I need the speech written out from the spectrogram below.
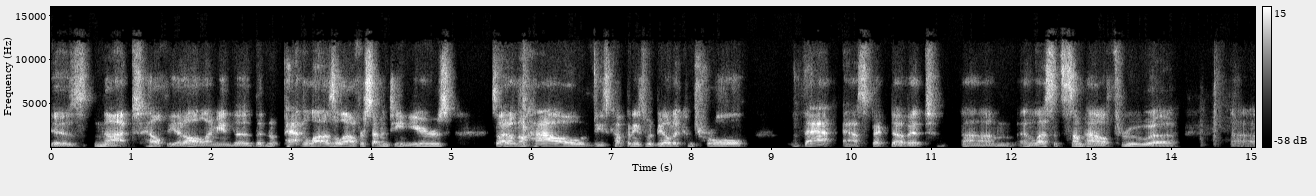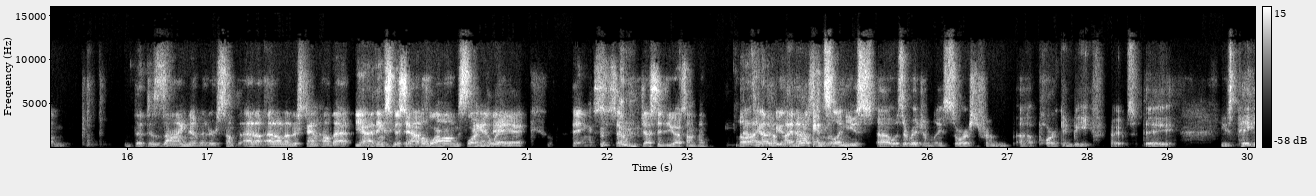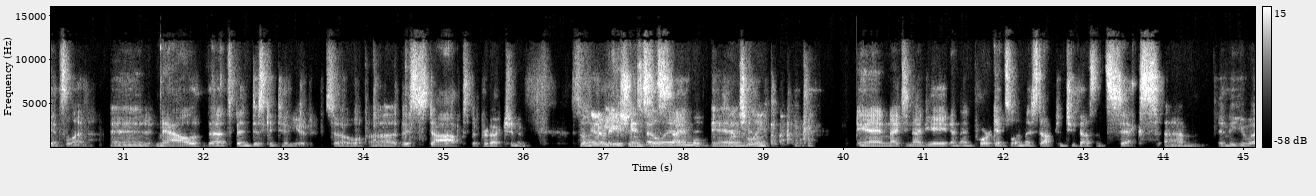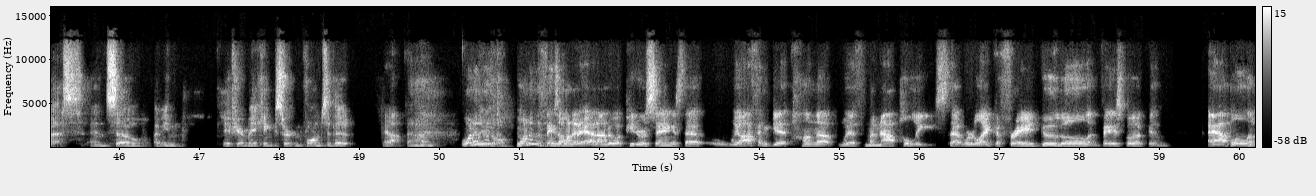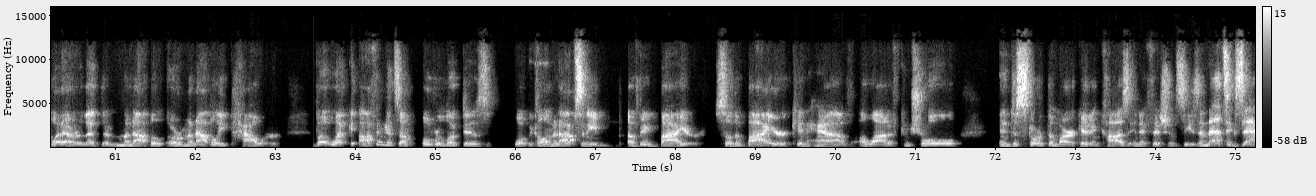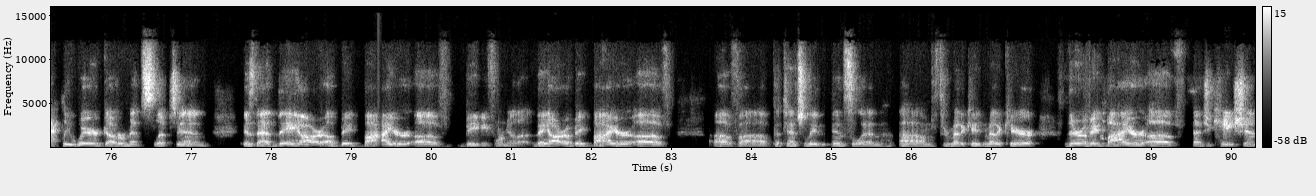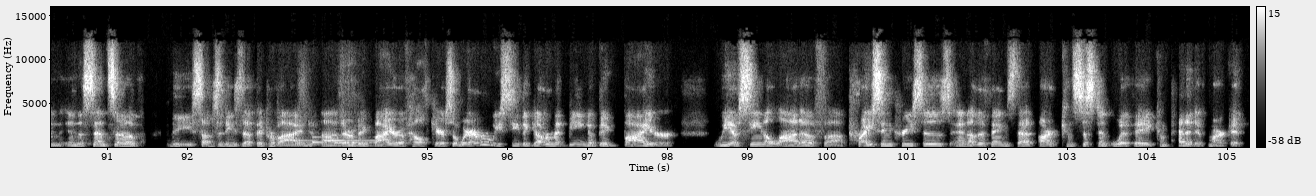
is not healthy at all. I mean, the, the patent laws allow for 17 years. So I don't know how these companies would be able to control that aspect of it um, unless it's somehow through uh, um, the design of it or something. I don't I don't understand how that. Yeah, I think Have specific form, long-standing- formulaic things. So, Justin, do you have something? Well, I know, be I know insulin use uh, was originally sourced from uh, pork and beef, right? So they used pig insulin, and now that's been discontinued. So uh, they stopped the production of So uh, innovation's been stifled in, potentially. in 1998, and then pork insulin they stopped in 2006 um, in the U.S. And so, I mean, if you're making certain forms of it Yeah. um, One of the one of the things I wanted to add on to what Peter was saying is that we often get hung up with monopolies that we're like afraid Google and Facebook and Apple and whatever that the monopoly or monopoly power. But what often gets overlooked is what we call a monopsony, a big buyer. So the buyer can have a lot of control and distort the market and cause inefficiencies. And that's exactly where government slips in is that they are a big buyer of baby formula. They are a big buyer of of uh, potentially insulin um, through Medicaid and Medicare. They're a big buyer of education in the sense of the subsidies that they provide. Uh, they're a big buyer of healthcare. So wherever we see the government being a big buyer, we have seen a lot of uh, price increases and other things that aren't consistent with a competitive market.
